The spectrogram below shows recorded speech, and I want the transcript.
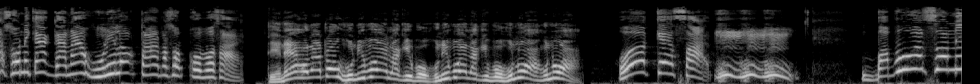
আঁচনিকা গানা শুনি লওক তাৰ পাছত ক'ব ছাৰ। তেনেহ'লেতো শুনিবই লাগিব শুনিবই লাগিব শুনোৱা শুনোৱা। O que Ô, Babu assume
